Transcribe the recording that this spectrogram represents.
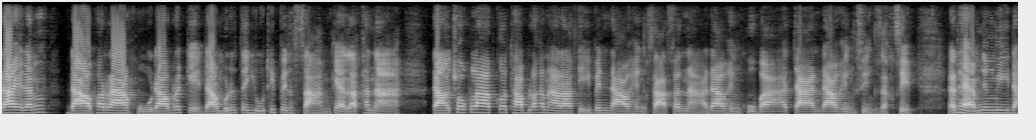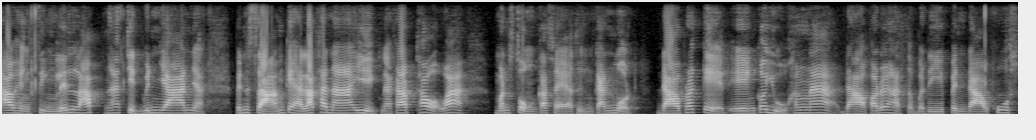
ได้ทั้งดาวพระราหูดาวพระเกตดาวมฤตยูที่เป็น 3 แก่ลัคนา ดาวโชคลาภก็ทับลัคนาราศีเป็นดาวแห่งศาสนา ดาวแห่งครูบาอาจารย์ ดาวแห่งสิ่งศักดิ์สิทธิ์และแถมยังมีดาวแห่งสิ่งเล่นลับนะจิตวิญญาณเนี่ยเป็น 3 แก่ลัคนาอีกนะครับเท่ากับว่ามันส่งกระแสถึงกันหมด ดาวพระเกตเองก็อยู่ข้างหน้า ดาวพระฤหัสบดี เป็นดาวคู่ส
